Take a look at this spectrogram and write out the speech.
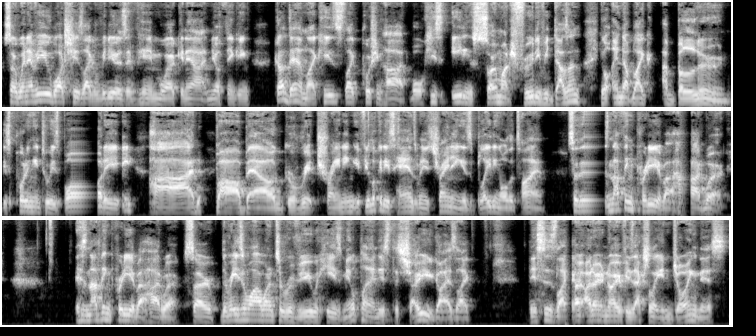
So whenever you watch his like videos of him working out and you're thinking, God damn, like he's like pushing hard. Well, he's eating so much food. If he doesn't, he'll end up like a balloon. He's putting into his body hard barbell grit training. If you look at his hands when he's training, he's bleeding all the time. So there's nothing pretty about hard work. There's nothing pretty about hard work. So the reason why I wanted to review his meal plan is to show you guys like this is like I don't know if he's actually enjoying this.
